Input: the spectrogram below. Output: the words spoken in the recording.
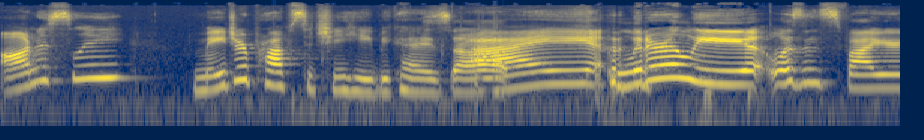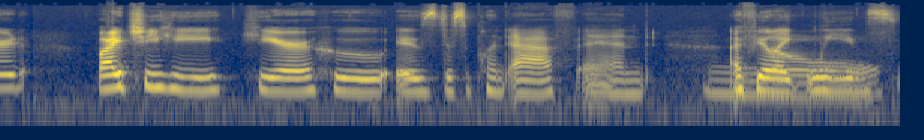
honestly, major props to Chihi because Stop. I literally was inspired by Chihi here, who is disciplined F and I feel like leads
